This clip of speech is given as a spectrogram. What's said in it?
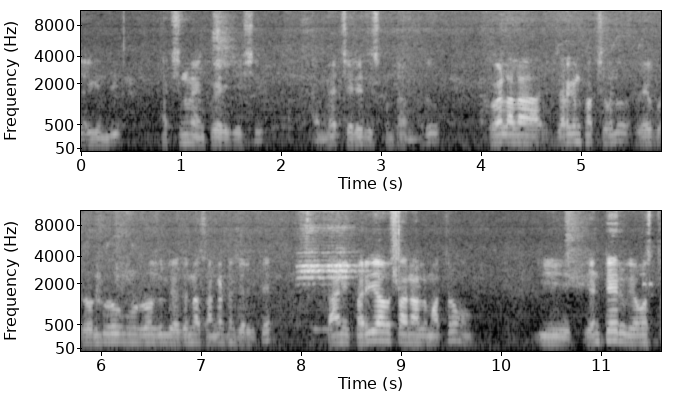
జరిగింది. తక్షణమే ఎంక్వైరీ చేసి ఆయన మీద చర్య తీసుకుంటా ఉన్నారు ఒకవేళ అలా జరగని పక్షంలో రేపు రెండు మూడు రోజులు ఏదైనా సంఘటన జరిగితే దాని పర్యవసానాలు మాత్రం ఈ ఎంటైర్ వ్యవస్థ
